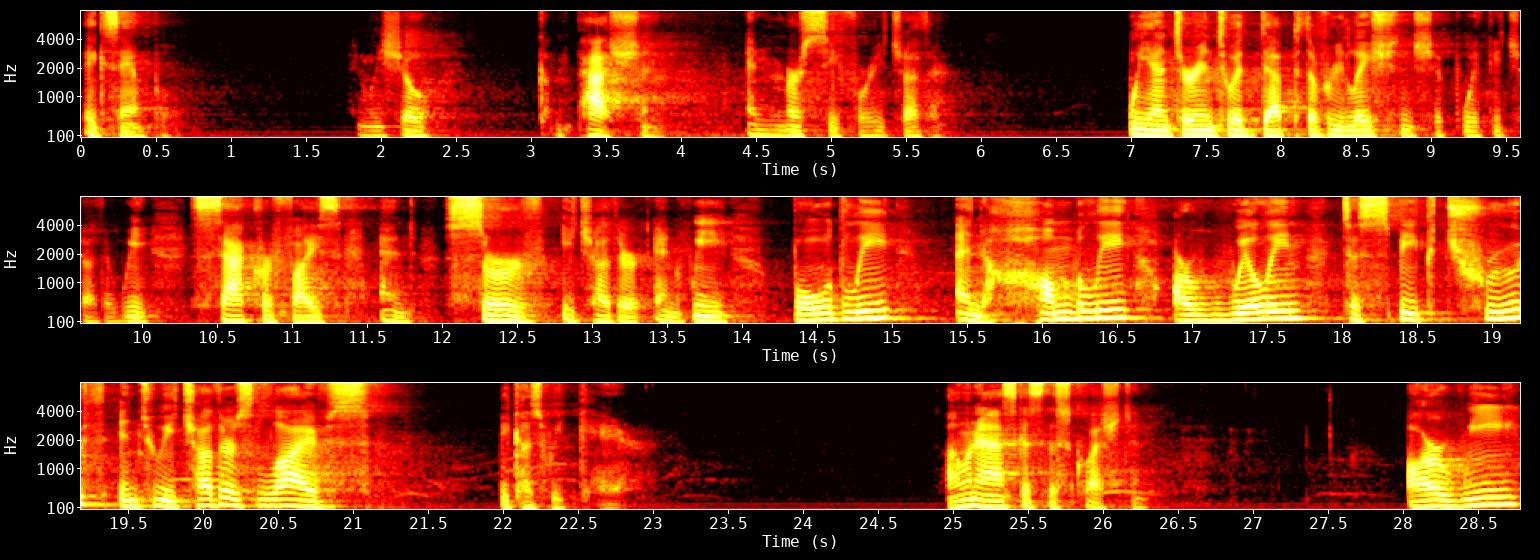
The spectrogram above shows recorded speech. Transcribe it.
example. And we show compassion and mercy for each other. We enter into a depth of relationship with each other. We sacrifice and serve each other, and we boldly and humbly are willing to speak truth into each other's lives because we care. I want to ask us this question Are we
